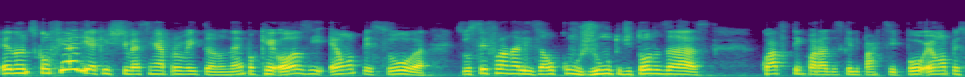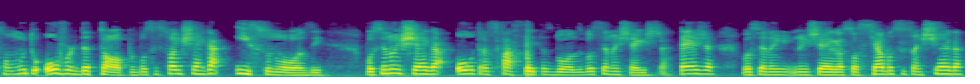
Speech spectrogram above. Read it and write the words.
eu não desconfiaria que estivessem reaproveitando, né? Porque Ozzy é uma pessoa, se você for analisar o conjunto de todas as quatro temporadas que ele participou, é uma pessoa muito over the top. Você só enxerga isso no Ozzy. Você não enxerga outras facetas do Ozzy. Você não enxerga estratégia, você não enxerga social, você só enxerga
